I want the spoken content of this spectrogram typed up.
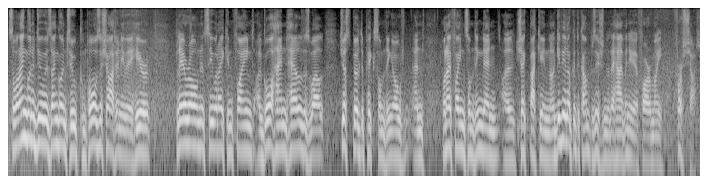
So what I'm going to do is I'm going to compose a shot anyway here, play around and see what I can find. I'll go handheld as well, just be able to pick something out. And when I find something then, I'll check back in. I'll give you a look at the composition that I have anyway for my first shot.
